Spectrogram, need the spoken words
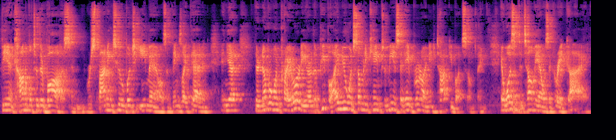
being accountable to their boss and responding to a bunch of emails and things like that. And, and yet, their number one priority are their people. I knew when somebody came to me and said, Hey, Bruno, I need to talk to you about something. It wasn't to tell me I was a great guy,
